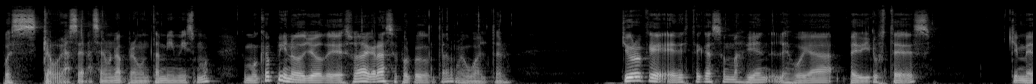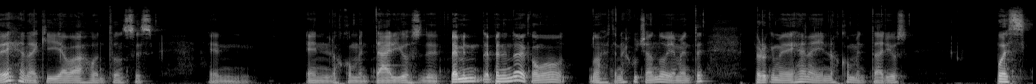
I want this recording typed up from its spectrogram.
pues, ¿qué voy a hacer? Hacer una pregunta a mí mismo. Como, ¿qué opino yo de eso? Ah, gracias por preguntarme, Walter. Yo creo que en este caso más bien les voy a pedir a ustedes que me dejen aquí abajo entonces en, en los comentarios, dependiendo de cómo nos estén escuchando obviamente, pero que me dejen ahí en los comentarios pues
